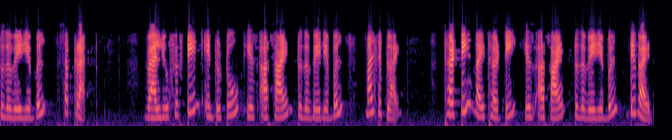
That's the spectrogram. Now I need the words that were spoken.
to the variable subtract. Value 15 into 2 is assigned to the variable multiply. 30 by 30 is assigned to the variable divide.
